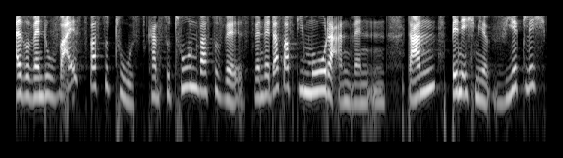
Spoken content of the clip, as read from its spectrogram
Also wenn du weißt, was du tust, kannst du tun, was du willst. Wenn wir das auf die Mode anwenden, dann bin ich mir wirklich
